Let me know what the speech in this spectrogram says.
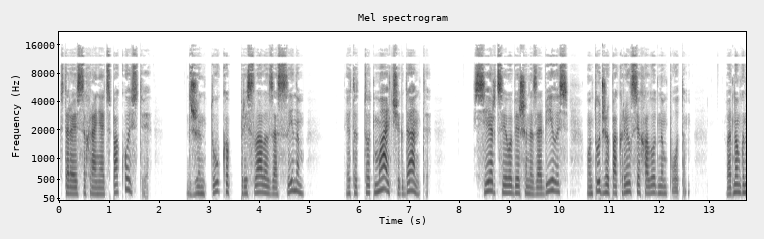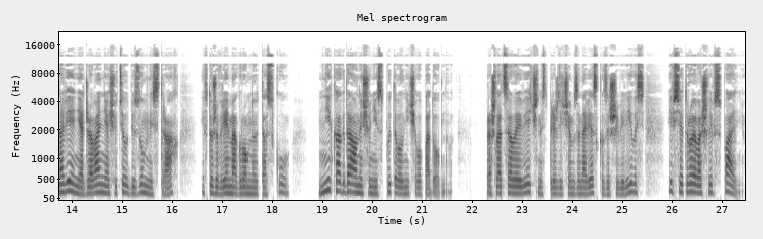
стараясь сохранять спокойствие. Джентука прислала за сыном? Это тот мальчик, Данте. Сердце его бешено забилось, он тут же покрылся холодным потом. В одно мгновение Джованни ощутил безумный страх и в то же время огромную тоску. Никогда он еще не испытывал ничего подобного. Прошла целая вечность, прежде чем занавеска зашевелилась, и все трое вошли в спальню.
